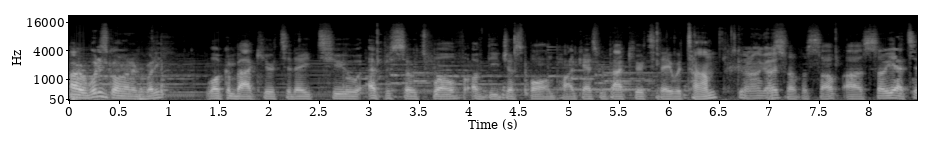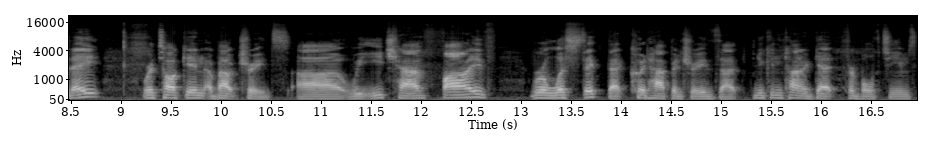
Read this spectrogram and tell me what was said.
All right, what is going on, everybody? Welcome back here today to episode 12 of the Just Ballin' podcast. We're back here today with Tom. What's going on, guys? What's up? What's up? Uh, so yeah, today we're talking about trades. Uh, we each have five realistic that could happen trades that you can kind of get for both teams,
